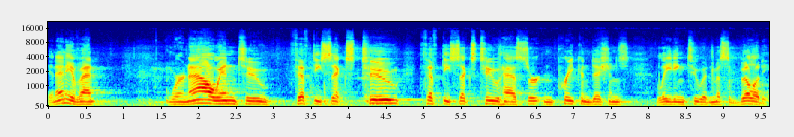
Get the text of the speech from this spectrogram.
In any event, we're now into 56.2. 56.2 has certain preconditions leading to admissibility.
